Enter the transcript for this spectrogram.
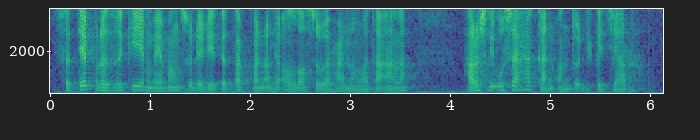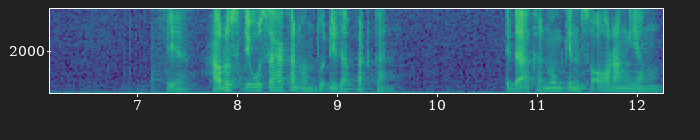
setiap rezeki yang memang sudah ditetapkan oleh Allah Subhanahu wa Ta'ala harus diusahakan untuk dikejar. Ya, harus diusahakan untuk didapatkan. Tidak akan mungkin seorang yang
